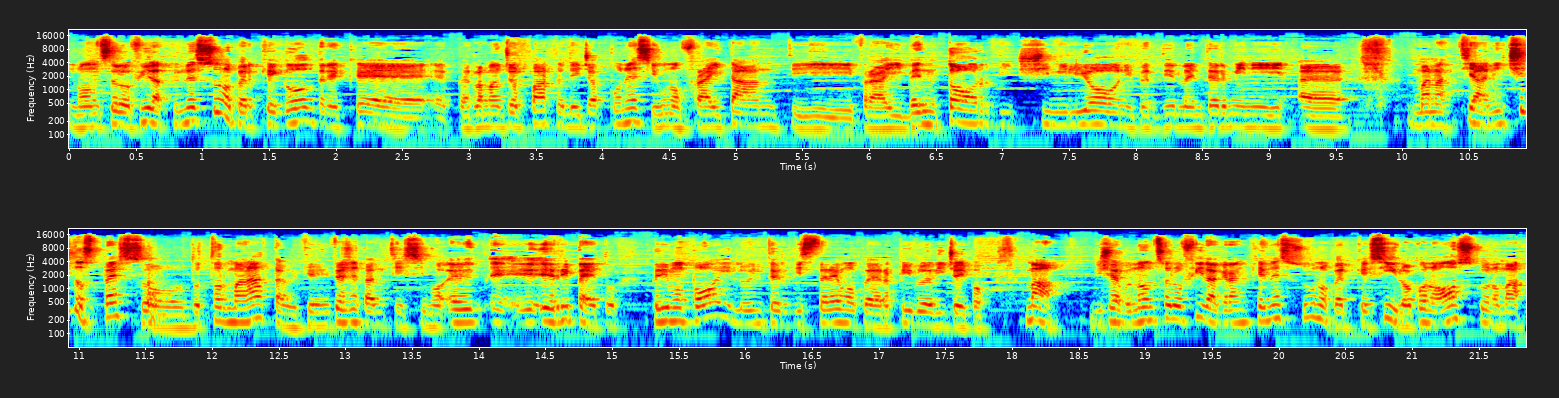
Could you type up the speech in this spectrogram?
Non se lo fila più nessuno perché Goldrake è per la maggior parte dei giapponesi uno fra i tanti, fra i 14 milioni per dirla in termini eh, manattiani. Cito spesso Dottor Manatta perché mi piace tantissimo e, e- e ripeto, prima o poi lo intervisteremo per pillole di J-Pop. Ma dicevo, non se lo fila granché nessuno perché sì, lo conoscono, ma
